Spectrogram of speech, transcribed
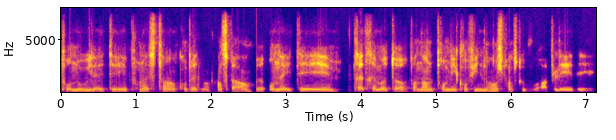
pour nous, il a été pour l'instant complètement transparent. Euh, on a été très très moteur pendant le premier confinement. Je pense que vous vous rappelez des,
